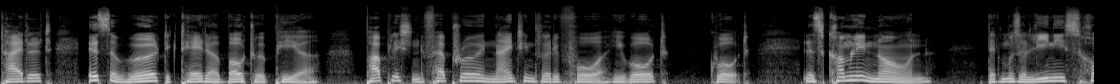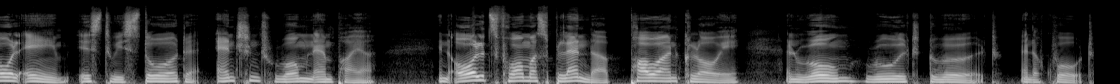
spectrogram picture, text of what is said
titled Is a World Dictator About to Appear, published in February 1934, he wrote, quote, It is commonly known that Mussolini's whole aim is to restore the ancient Roman Empire in all its former splendor, power, and glory, and Rome ruled the world. End of quote.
